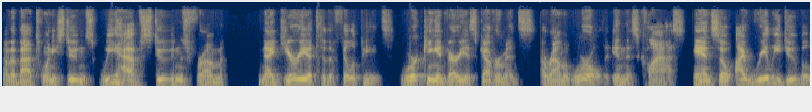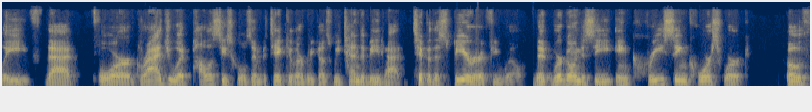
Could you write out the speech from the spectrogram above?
of about 20 students. We have students from Nigeria to the Philippines, working in various governments around the world in this class. And so I really do believe that for graduate policy schools in particular, because we tend to be that tip of the spear, if you will, that we're going to see increasing coursework both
